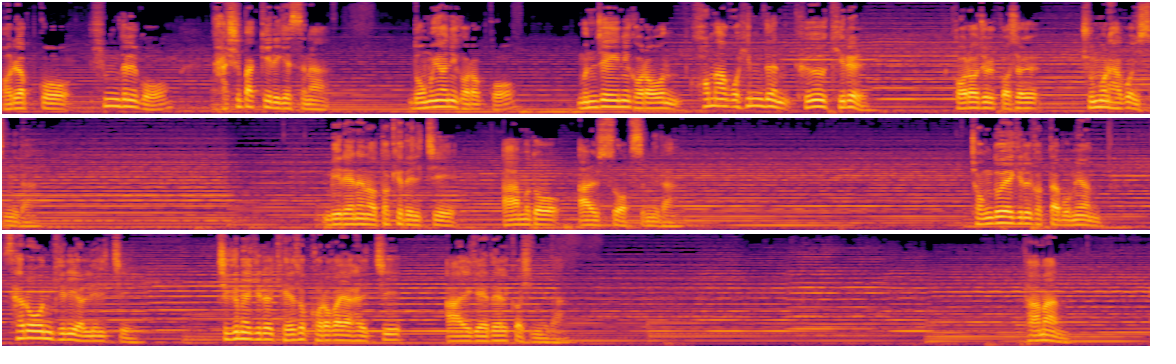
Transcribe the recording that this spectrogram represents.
어렵고 힘들고 가시밭길이겠으나 노무현이 걸었고 문재인이 걸어온 험하고 힘든 그 길을 걸어줄 것을 주문하고 있습니다. 미래는 어떻게 될지 아무도 알 수 없습니다. 정도의 길을 걷다 보면 새로운 길이 열릴지 지금의 길을 계속 걸어가야 할지 알게 될 것입니다. 다만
